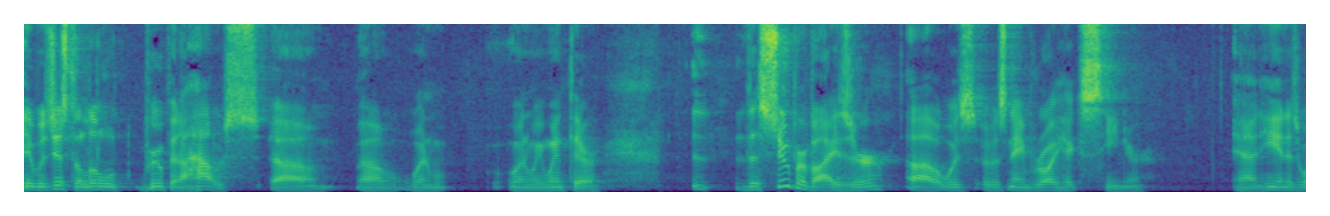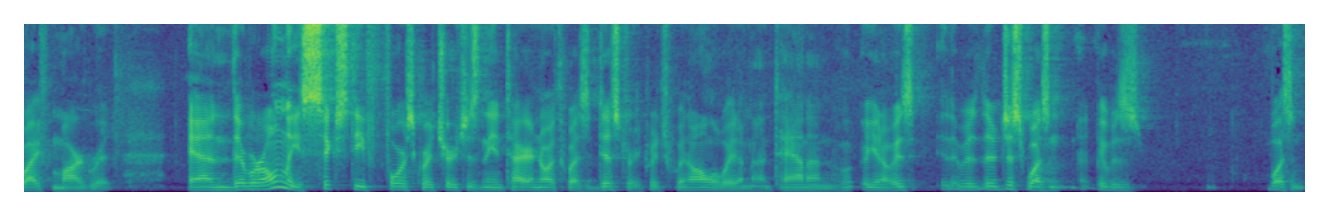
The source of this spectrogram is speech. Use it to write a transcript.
it was just a little group in a house um, uh, when when we went there. The supervisor uh, was was named Roy Hicks Senior, and he and his wife Margaret. And there were only six Foursquare churches in the entire Northwest District, which went all the way to Montana. And you know, it was, there just wasn't. It was wasn't.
